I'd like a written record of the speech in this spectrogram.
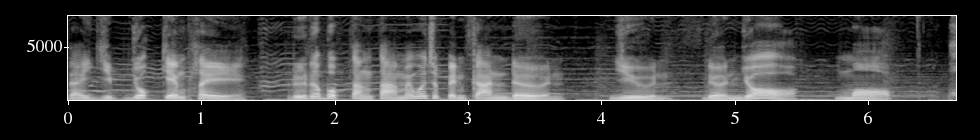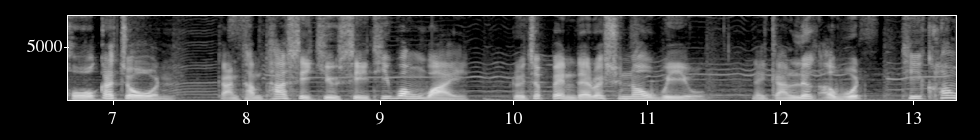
ได้หยิบยกเกมเพลย์หรือระบบต่างๆ ไม่ว่าจะเป็นการเดิน ยืน เดินย่อ หมอบ โผกระโจน การทำท่า CQC ที่ว่องไว หรือจะเป็น Directional Wheel ในการเลือกอาวุธที่คล่อง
